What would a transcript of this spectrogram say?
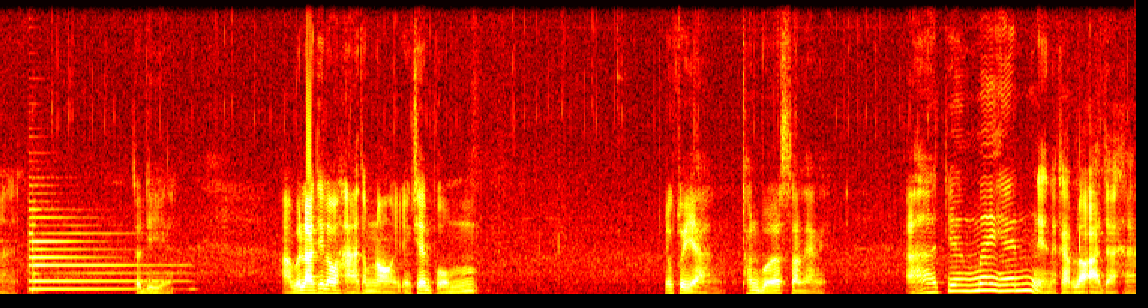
อ่าตัวดีนะอ่าเวลาที่เราหาทำนอง อย่างเช่นผม ยกตัวอย่างท่อนเวิร์สตอนแรกเนี่ยอาจยังไม่เห็นเนี่ยนะครับ เราอาจจะหา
